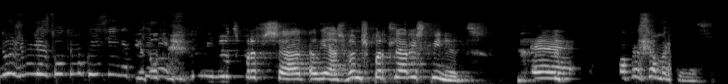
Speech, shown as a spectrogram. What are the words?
duas minhas última coisinha pequenina. Um minuto para fechar. Aliás, vamos partilhar este minuto. É, Operação Marquês.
